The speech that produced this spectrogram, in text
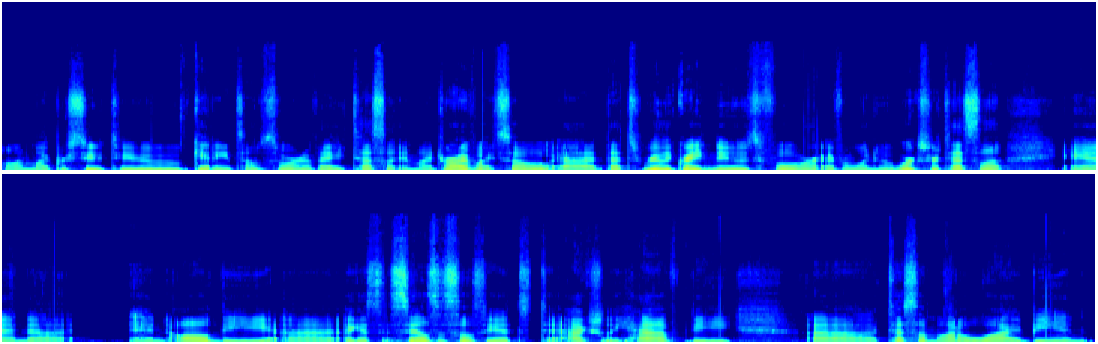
on my pursuit to getting some sort of a Tesla in my driveway. So uh, that's really great news for everyone who works for Tesla and uh, and all the uh, I guess the sales associates to actually have the uh, Tesla Model Y being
